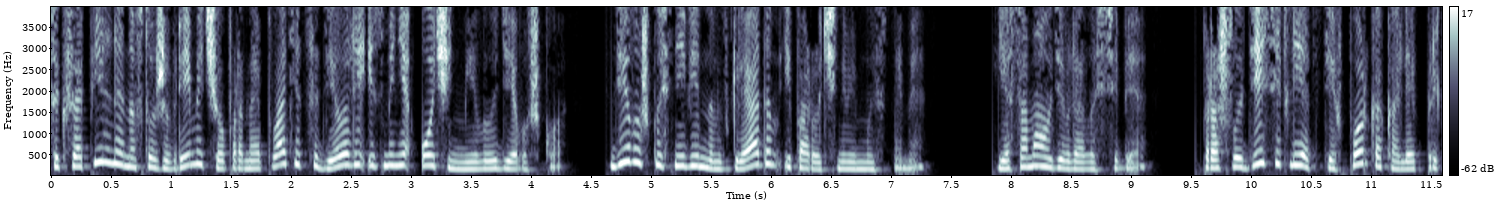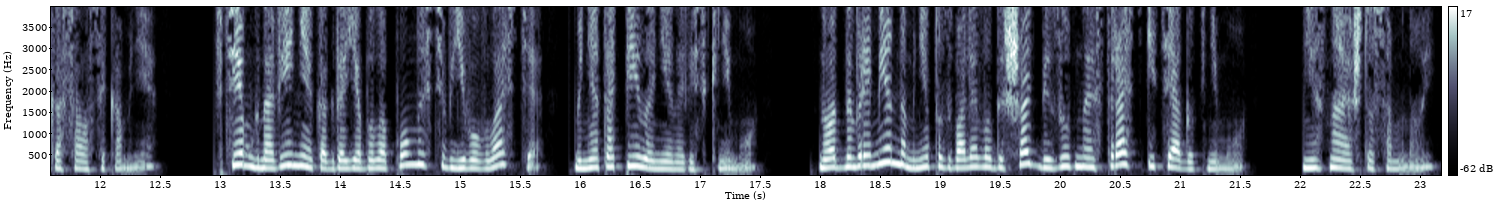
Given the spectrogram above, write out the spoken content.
Сексапильное, но в то же время чопорное платьице делали из меня очень милую девушку. Девушку с невинным взглядом и порочными мыслями. Я сама удивлялась себе. Прошло 10 лет с тех пор, как Олег прикасался ко мне. В те мгновения, когда я была полностью в его власти, меня топила ненависть к нему. Но одновременно мне позволяла дышать безумная страсть и тяга к нему. Не знаю, что со мной.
